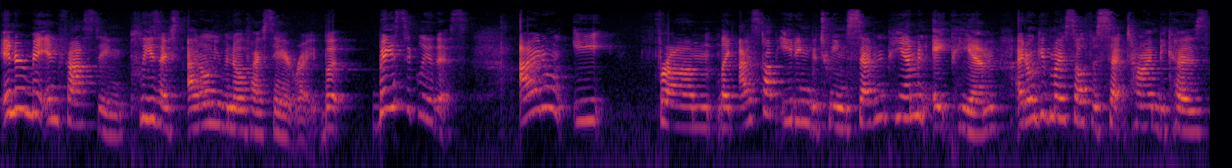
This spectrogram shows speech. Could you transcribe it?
intermittent fasting. Please, I, I don't even know if I say it right, but basically this. I don't eat from, like I stop eating between 7 p.m. and 8 p.m. I don't give myself a set time because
